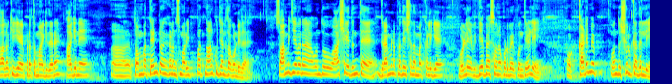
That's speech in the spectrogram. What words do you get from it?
ತಾಲೂಕಿಗೆ ಪ್ರಥಮ ಆಗಿದ್ದಾರೆ. ಹಾಗೆಯೇ ತೊಂಬತ್ತೆಂಟು ಅಂಕಗಳನ್ನು ಸುಮಾರು ಇಪ್ಪತ್ನಾಲ್ಕು ಜನ ತಗೊಂಡಿದ್ದಾರೆ. ಸ್ವಾಮೀಜಿಯವರ ಒಂದು ಆಶಯದಂತೆ ಗ್ರಾಮೀಣ ಪ್ರದೇಶದ ಮಕ್ಕಳಿಗೆ ಒಳ್ಳೆಯ ವಿದ್ಯಾಭ್ಯಾಸವನ್ನು ಕೊಡಬೇಕು ಅಂತೇಳಿ ಕಡಿಮೆ ಒಂದು ಶುಲ್ಕದಲ್ಲಿ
